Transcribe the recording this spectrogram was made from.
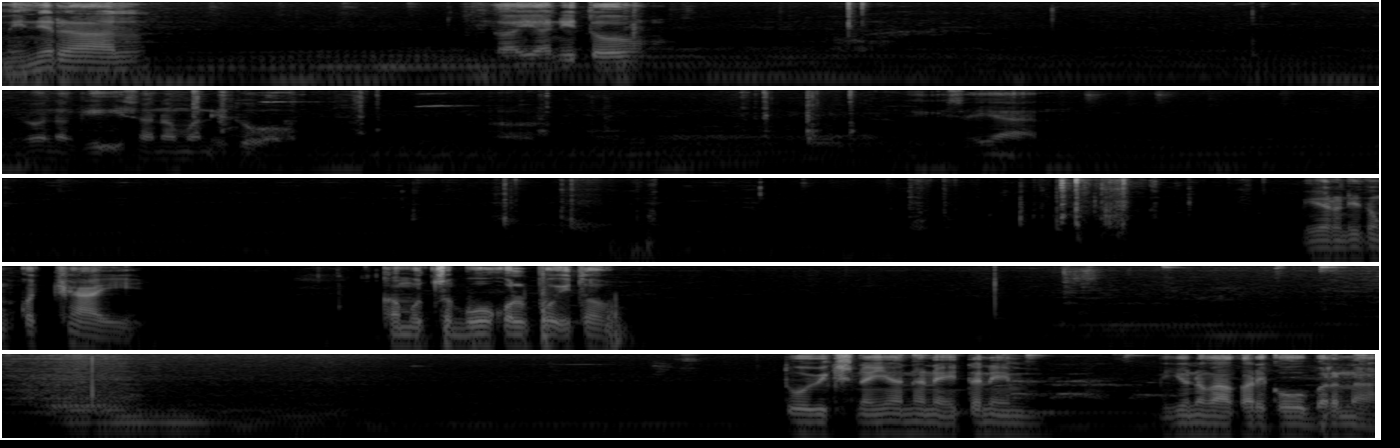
mineral, gaya nito. Yun, nag-iisa naman ito. oh. Ah. Nag-iisa yan. Meron ditong kotsyay. Kamot sa bukol po ito. Two weeks na yan na naitanim. Medyo nakaka-recover na.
